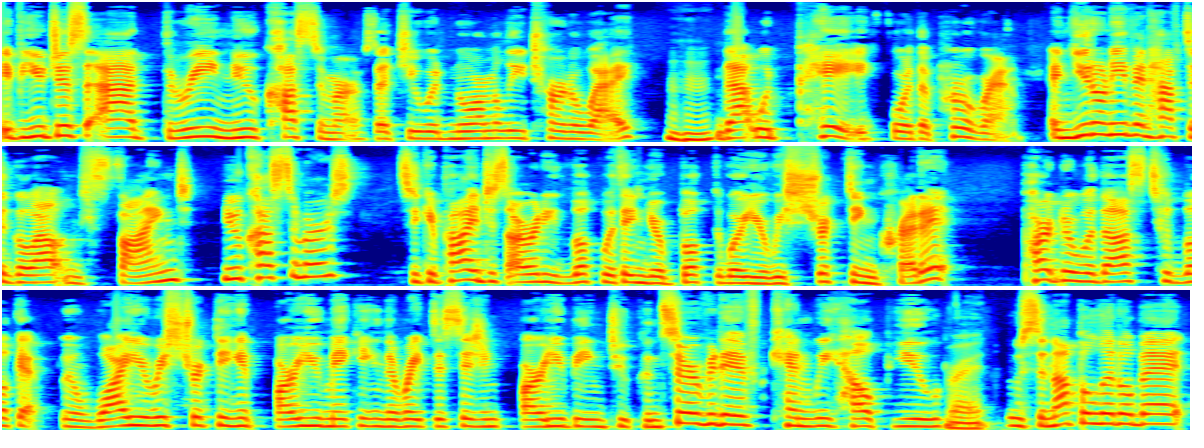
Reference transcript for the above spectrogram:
If you just add three new customers that you would normally turn away, mm-hmm. that would pay for the program. And you don't even have to go out and find new customers. So you could probably just already look within your book where you're restricting credit partner with us to look at you know, why you're restricting it. Are you making the right decision? Are you being too conservative? Can we help you right. loosen up a little bit?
